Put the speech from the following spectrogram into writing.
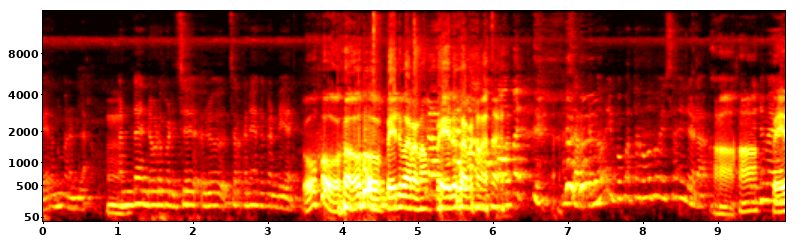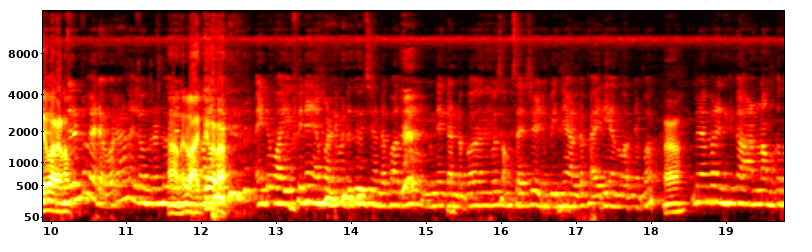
പേരൊന്നും പറഞ്ഞില്ല പണ്ട് എന്റെ കൂടെ പഠിച്ച ഒരു ചെറുക്കനെയൊക്കെ കണ്ടു ഞാൻ ഓഹോ പേര് പറയണം പേര് പറയണം. ഇപ്പൊ പത്തറുപത് വയസ്സായില്ലേടാ. ആഹാ, പേര് പറയണം. ഒന്ന് രണ്ട് പേര് ഒരാളല്ല ഒന്ന് രണ്ട് ബാക്കി പറ. അതിന്റെ വൈഫിനെ ഞാൻ പള്ളിമുറ്റത്ത് വെച്ച് കണ്ടപ്പോ അത് പിന്നെ കണ്ടപ്പോ നിങ്ങൾ സംസാരിച്ചു കഴിഞ്ഞു പിന്നെ ആളുടെ ഭാര്യയാന്ന് പറഞ്ഞപ്പോ ആ. അപ്പൊ ഞാൻ പറഞ്ഞു എനിക്ക് കാണണം നമുക്ക്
